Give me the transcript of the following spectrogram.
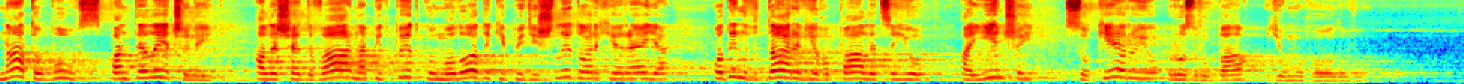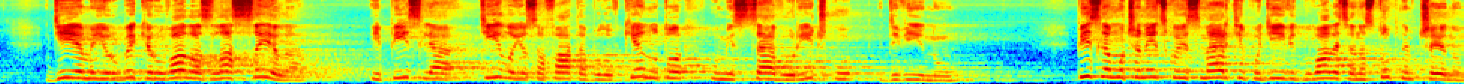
НАТО був спантеличений, а лише два на підпитку молодики підійшли до архієрея, один вдарив його палицею, а інший сокирою розрубав йому голову. Діями юрби керувала зла сила, і після тіло Йосафата було вкинуто у місцеву річку Двіну. Після мученицької смерті події відбувалися наступним чином.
